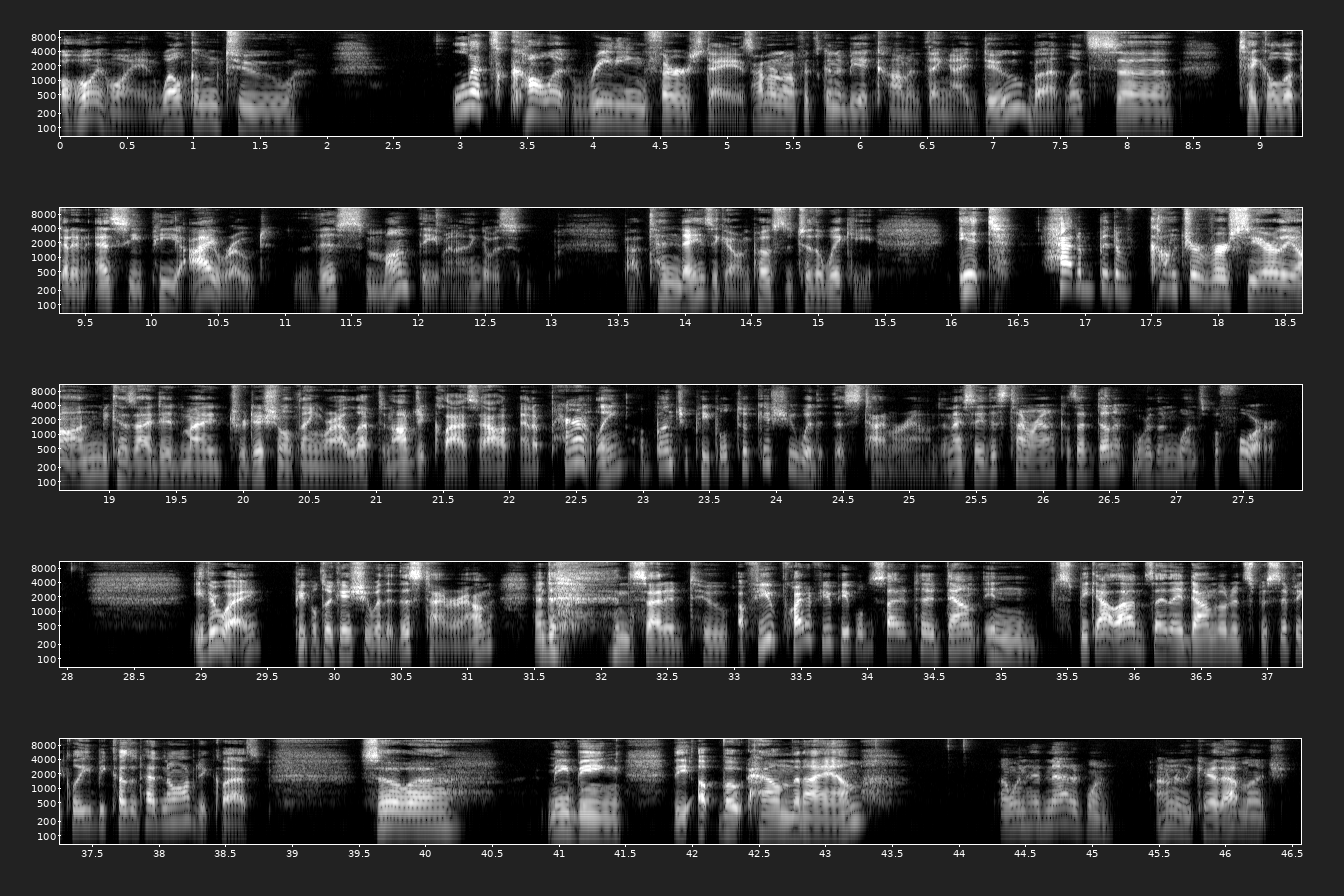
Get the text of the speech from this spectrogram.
Ahoy hoy and welcome to let's call it reading Thursdays. I don't know if it's going to be a common thing I do, but let's uh, take a look at an SCP I wrote this month even. I think it was about 10 days ago and posted to the wiki. It had a bit of controversy early on because I did my traditional thing where I left an object class out and apparently a bunch of people took issue with it this time around. And I say this time around because I've done it more than once before. Either way, people took issue with it this time around and, and decided to a few quite a few people decided to down in speak out loud and say they downvoted specifically because it had no object class. So uh me being the upvote hound that I am, I went ahead and added one. I don't really care that much.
